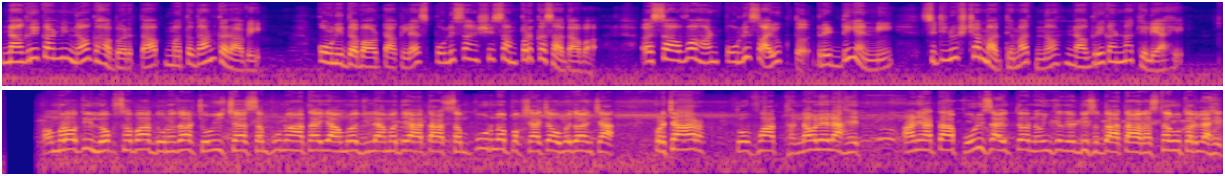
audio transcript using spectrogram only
नागरिकांनी न घाबरता मतदान करावे. कोणी दबाव टाकल्यास पोलिसांशी संपर्क साधावा. असं आवाहन पोलीस आयुक्त रेड्डी यांनी सिटी न्यूजच्या माध्यमातून नागरिकांना केले आहे. अमरावती लोकसभा दोन हजार चोवीसच्या संपूर्ण आता या अमरावती जिल्ह्यामध्ये आता संपूर्ण पक्षाच्या उमेदवारांच्या प्रचार तोफा थंडावलेल्या आहेत. आणि आता पोलीस आयुक्त नवीनचंद्र रेड्डीसुद्धा आता रस्त्यावर उतरले आहेत.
